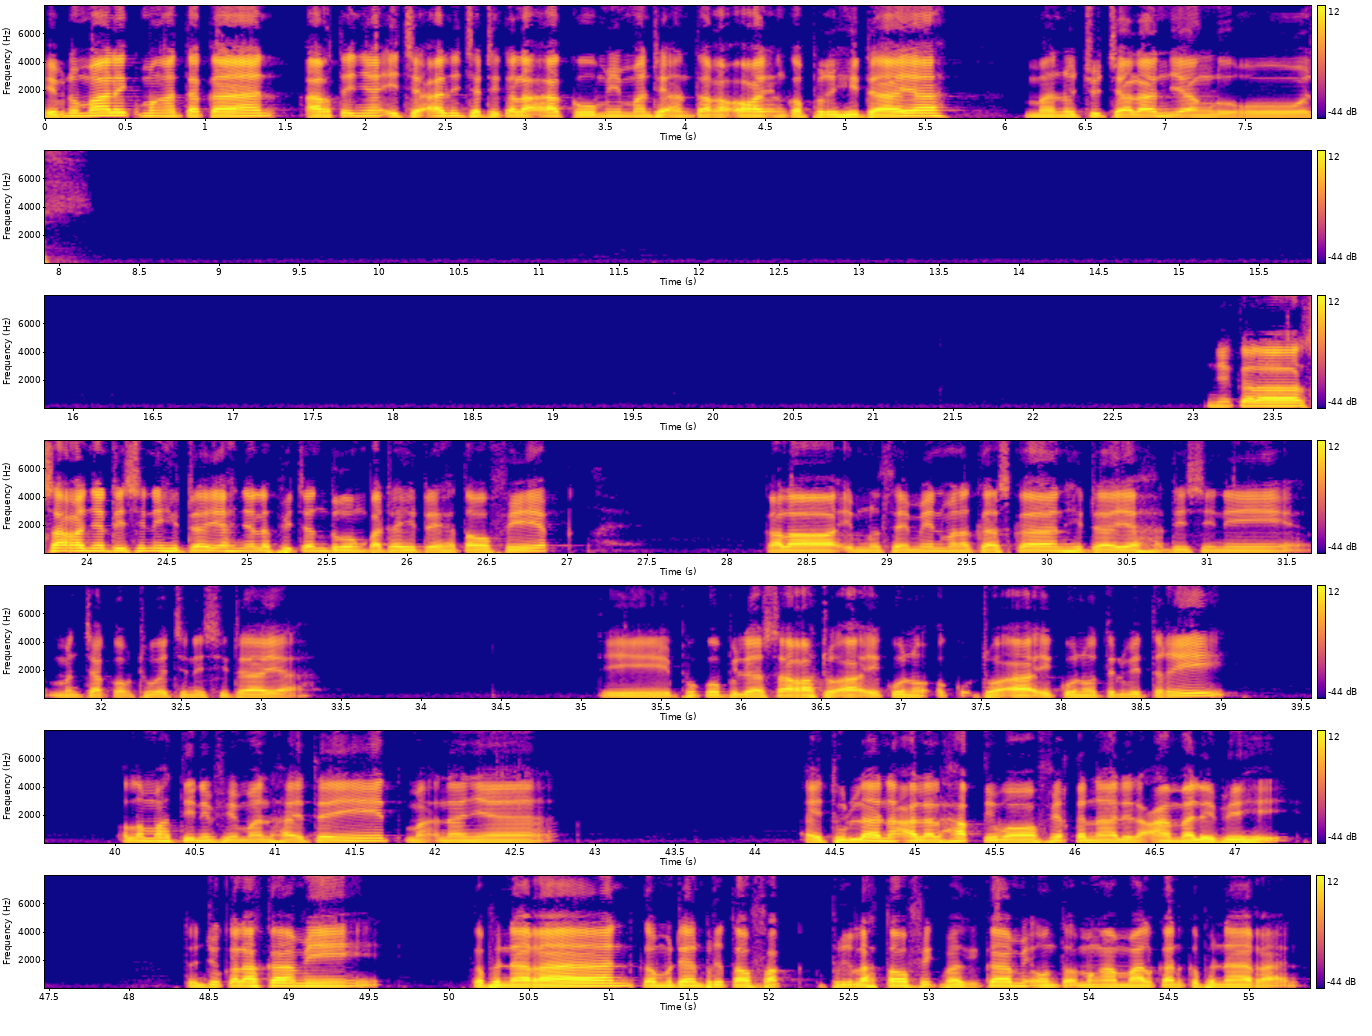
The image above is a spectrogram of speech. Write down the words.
Ibnu Malik mengatakan artinya ija'alni jadikanlah aku miman di antara orang yang kau beri hidayah menuju jalan yang lurus. Ini kalau sarannya di sini hidayahnya lebih cenderung pada hidayah taufik. Kalau Ibnu Thaimin menegaskan hidayah di sini mencakup dua jenis hidayah. Di buku beliau sarah doa ikunu, doa ikunutil witri Allah mahdini fiman haidait maknanya Aitullana alal haqqi wa wafiqna lil amali bihi. Tunjukkanlah kami kebenaran, kemudian beri taufik, berilah taufik bagi kami untuk mengamalkan kebenaran.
